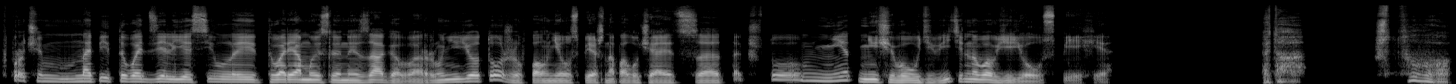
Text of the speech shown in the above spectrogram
Впрочем, напитывать зелье силой, творя мысленный заговор, у нее тоже вполне успешно получается, так что нет ничего удивительного в ее успехе. «Это что,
